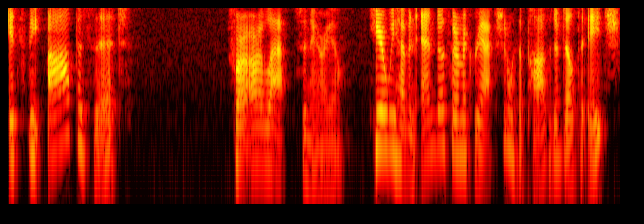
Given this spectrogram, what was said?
It's the opposite for our last scenario. Here we have an endothermic reaction with a positive delta H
